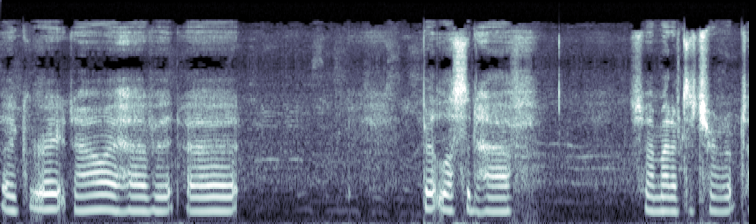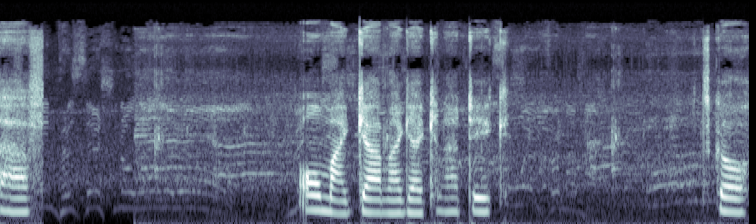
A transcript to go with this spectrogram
like right now I have it at a bit less than half, so I might have to turn it up to half. Oh my god, my guy cannot deke. Let's go.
